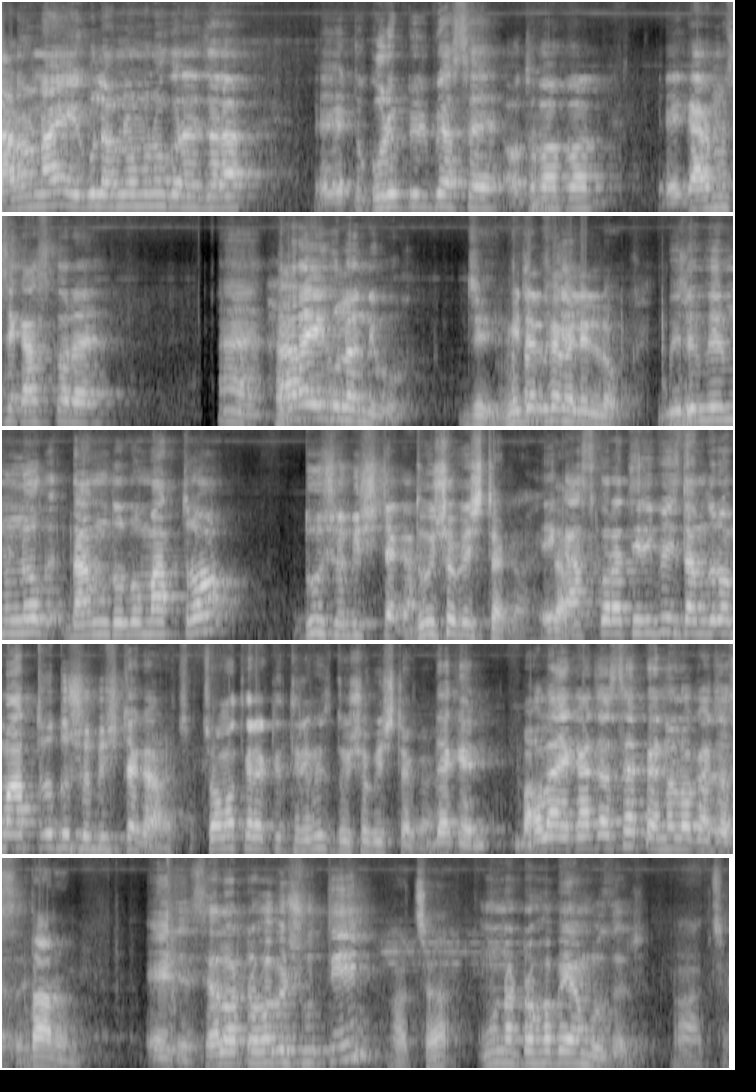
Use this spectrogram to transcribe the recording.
ধারণায় এগুলো আপনার মনে করেন যারা একটু গরিব টরিব আছে অথবা গার্মেন্টসে কাজ করে হ্যাঁ তারা এগুলো নিব। জি মিডল ফ্যামিলির লোক। মিডিয়াম লোক দাম ধরবো মাত্র দুশো বিশ টাকা। দুইশো বিশ টাকা এই কাজ করা থ্রি পিস দাম ধরবো মাত্র দুশো বিশ টাকা। আচ্ছা চমৎকার একটি থ্রি পিস দুইশো বিশ টাকা। দেখেন। গলায় কাজ আছে প্যানেলও কাজ আছে। দারুণ এই যে স্যালাডটা হবে সুতি আচ্ছা। উন্নাটা হবে অ্যাম্বুজের আচ্ছা।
